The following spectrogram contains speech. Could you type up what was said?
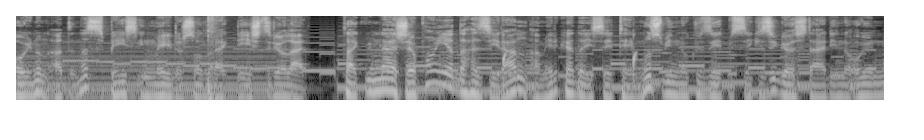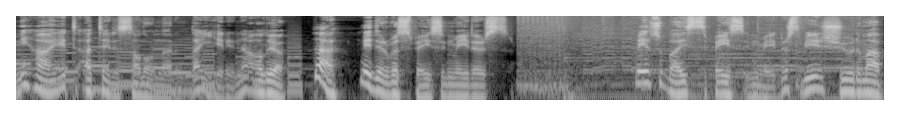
oyunun adını Space Invaders olarak değiştiriyorlar. Takvimler Japonya'da Haziran, Amerika'da ise Temmuz 1978'i gösterdiğinde oyun nihayet Atari salonlarında yerini alıyor. Da nedir bu Space Invaders? Mevzu bahis Space Invaders bir shoot 'em up.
